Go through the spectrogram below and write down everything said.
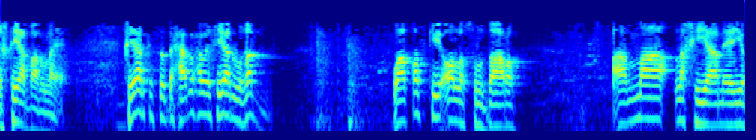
ikhtiyaar baanu leeyahay. Khiyaarka saddexaad waxa wey khiyaar lgab waa qofkii oo la suldaaro ama la khiyaameeyo.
